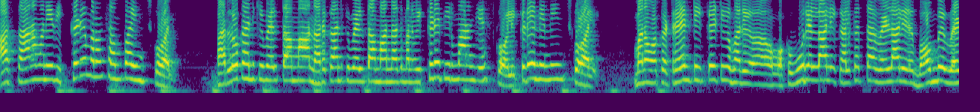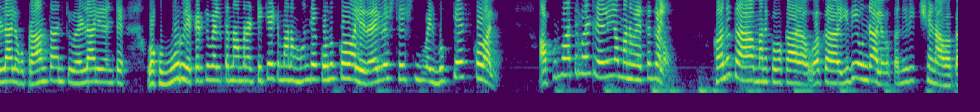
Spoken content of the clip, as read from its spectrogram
ఆ స్థానం అనేది ఇక్కడే మనం సంపాదించుకోవాలి. పరలోకానికి వెళ్తామా నరకానికి వెళ్తామా అన్నది మనం ఇక్కడే తీర్మానం చేసుకోవాలి ఇక్కడే నిర్ణయించుకోవాలి. మనం ఒక ట్రైన్ టికెట్ మరి ఒక ఊరు వెళ్ళాలి కలకత్తా వెళ్ళాలి బాంబే వెళ్ళాలి ఒక ప్రాంతానికి వెళ్ళాలి అంటే ఒక ఊరు ఎక్కడికి వెళ్తున్నామన్న టికెట్ మనం ముందే కొనుక్కోవాలి రైల్వే స్టేషన్కి వెళ్ళి బుక్ చేసుకోవాలి. అప్పుడు మాత్రమే ట్రైన్లో మనం ఎక్కగలం. కనుక మనకు ఒక ఒక ఇది ఉండాలి ఒక నిరీక్షణ ఒక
